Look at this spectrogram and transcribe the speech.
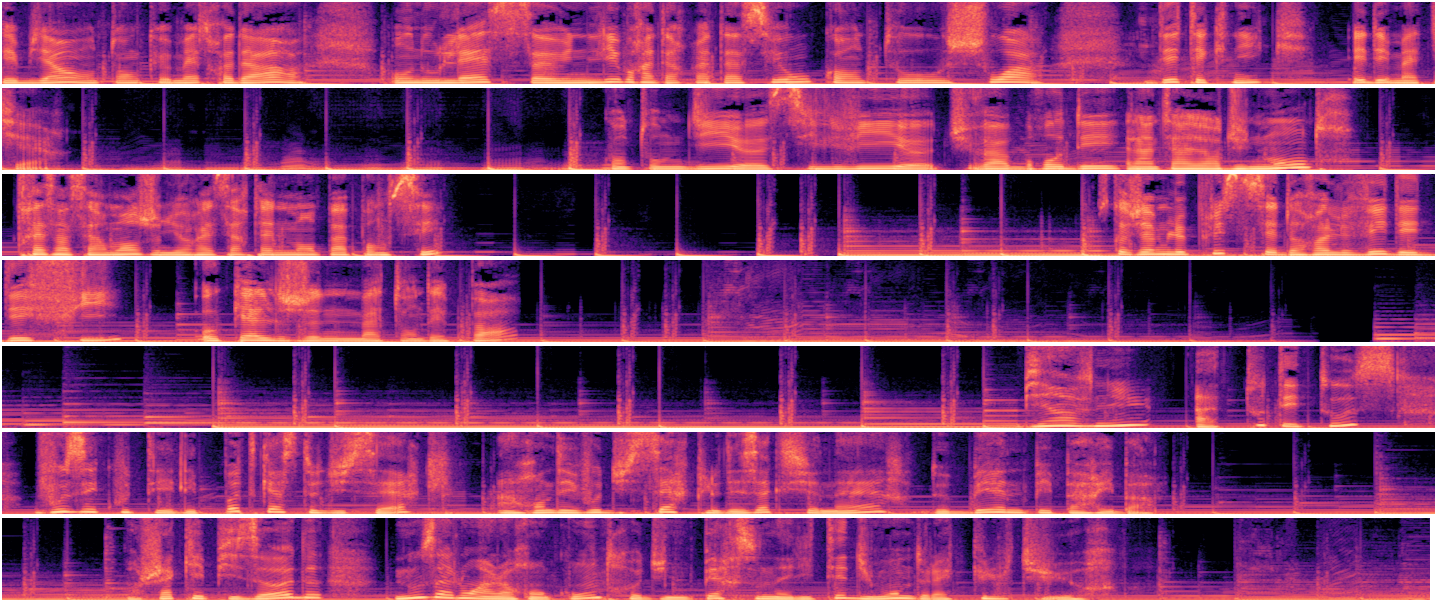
en tant que maître d'art. On nous laisse une libre interprétation quant au choix des techniques et des matières. Quand on me dit euh, Sylvie, euh, tu vas broder à l'intérieur d'une montre, très sincèrement, je n'y aurais certainement pas pensé. Ce que j'aime le plus, c'est de relever des défis auxquels je ne m'attendais pas. Tous. Vous écoutez les podcasts du Cercle, un rendez-vous du Cercle des actionnaires de BNP Paribas. Dans chaque épisode, nous allons à la rencontre d'une personnalité du monde de la culture.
